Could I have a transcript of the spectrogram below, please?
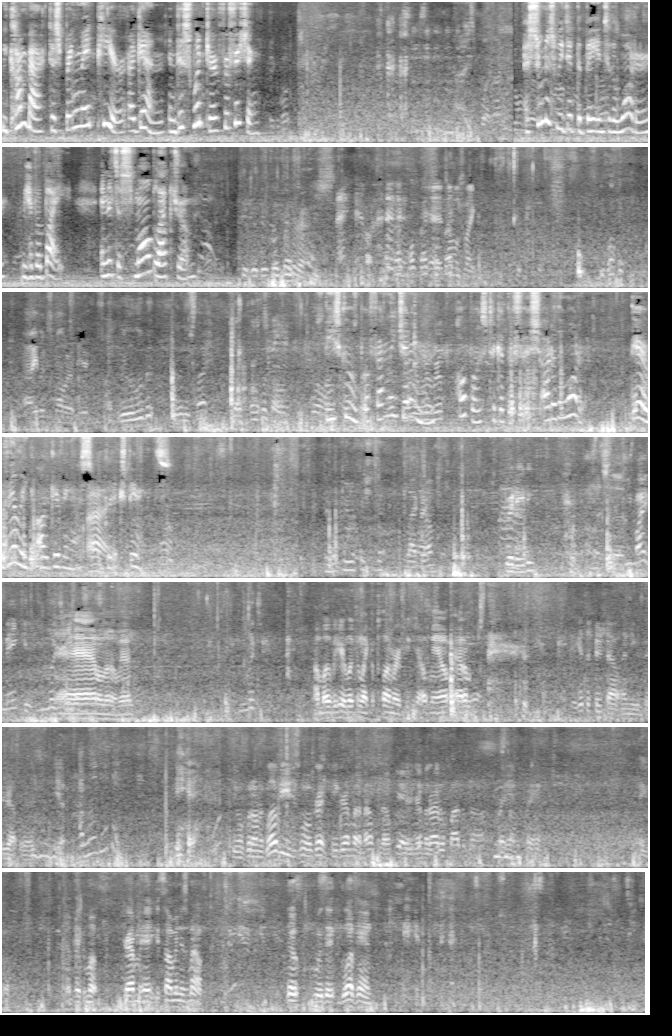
We come back to Springmaid Pier again in this winter for fishing. As soon as we dip the bait into the water, we have a bite, and it's a small black drum. These group of friendly gentlemen help us to get the fish out of the water. They are really are giving us a good experience. And what kind of fish is that? Black drum. Grade 80? On this, uh, He might make it. He looks. Yeah, I don't know, man. I'm over here looking like a plumber. If you can help me out, Adam. you get the fish out and you can figure out the rest. Yeah. And they did it. Yeah. You want to put on a glove or you just want to grab, can you grab him by the mouth now? Yeah, Gotta you grab can him grab by the mouth. Right hand, right hand. There you go. And pick him up. Grab him, your thumb in his mouth. No, with a glove hand. There you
